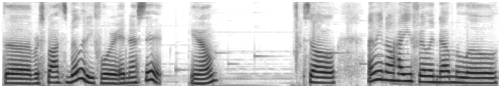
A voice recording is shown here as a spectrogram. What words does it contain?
the responsibility for it and that's it you know? So let me know how you feeling down below.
